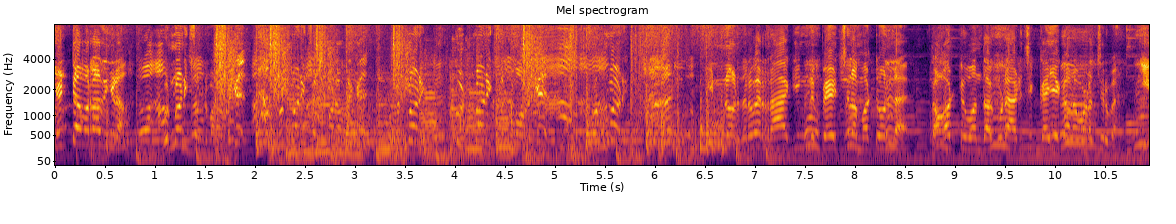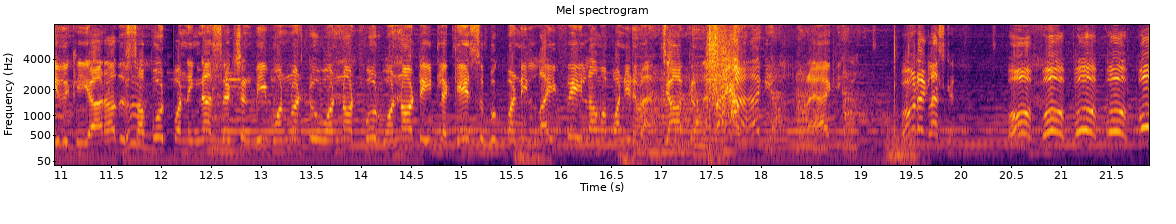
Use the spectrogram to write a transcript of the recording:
கிட்ட வராதீங்கடா. குட் மார்னிங் சொல்ல மாட்டேங்க குட் மார்னிங் சொல்ல மாட்டேங்க குட் மார்னிங் குட் மார்னிங் சொல்ல மாட்டேங்க குட் மார்னிங் இன்னொரு தடவை ராகிங்னு பேச்சுல மட்டும் இல்ல தாட்டு வந்தா கூட அடிச்சு கைய கால உடைச்சிருவேன். இதுக்கு யாராவது சப்போர்ட் பண்ணீங்கன்னா section B one one two one not four one not எயிட்ல கேஸ் புக் பண்ணி லைஃபே இல்லாம பண்ணிடுவேன். ஜாக்கிரதை. ராகிங் போங்கடா கிளாஸ்க்கு போ போ போ போ போ.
